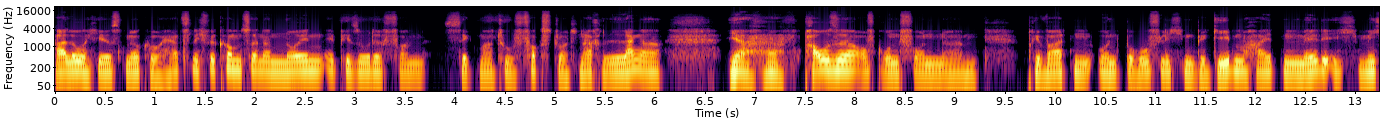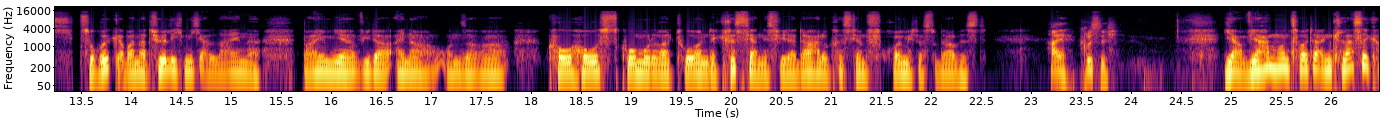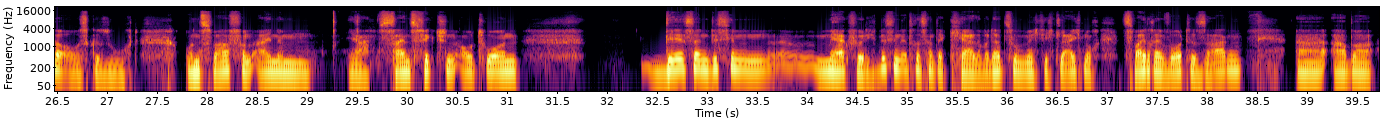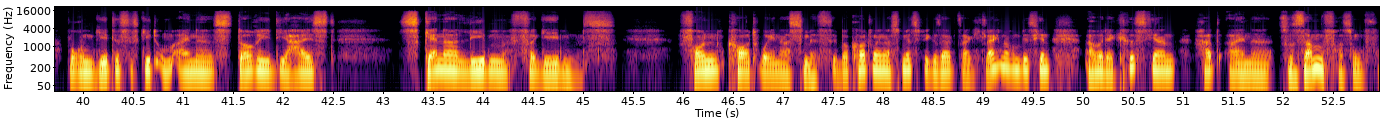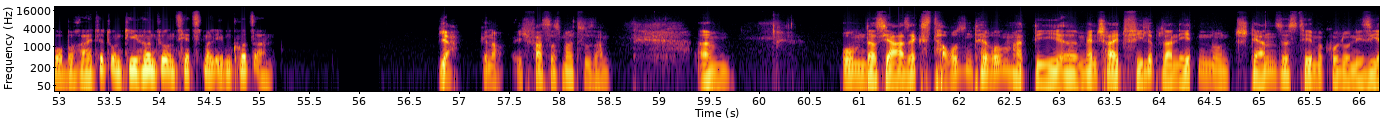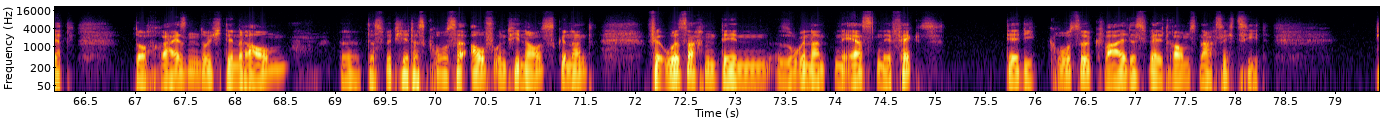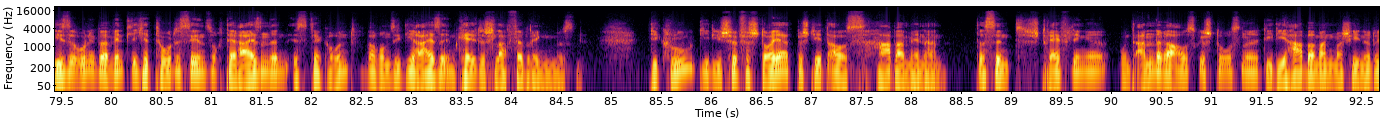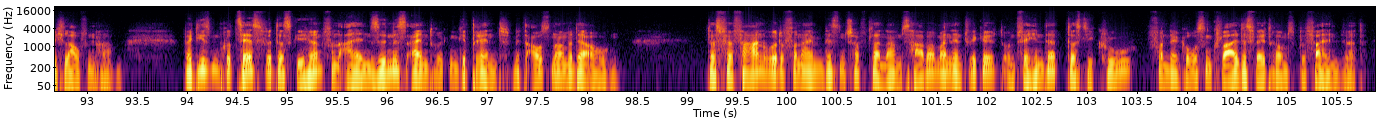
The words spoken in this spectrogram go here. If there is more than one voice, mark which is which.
Speaker 1: Hallo, hier ist Mirko. Herzlich willkommen zu einer neuen Episode von Sigma 2 Foxtrot. Nach langer ja, Pause aufgrund von ähm, privaten und beruflichen Begebenheiten melde ich mich zurück, aber natürlich nicht alleine. Bei mir wieder einer unserer Co-Hosts, Co-Moderatoren, der Christian ist wieder da. Hallo Christian, freue mich, dass du da bist.
Speaker 2: Hi, grüß dich.
Speaker 1: Ja, wir haben uns heute einen Klassiker ausgesucht. Und zwar von einem ja, Science-Fiction-Autoren. Der ist ein bisschen äh, merkwürdig, ein bisschen interessanter Kerl, aber dazu möchte ich gleich noch zwei, drei Worte sagen. Äh, aber worum geht es? Es geht um eine Story, die heißt Scanner leben vergebens von Cordwainer Smith. Über Cordwainer Smith, wie gesagt, sage ich gleich noch ein bisschen, aber der Christian hat eine Zusammenfassung vorbereitet und die hören wir uns jetzt mal eben kurz an.
Speaker 2: Ja, genau. Ich fasse es mal zusammen. Ähm, um das Jahr 6000 herum hat die äh, Menschheit viele Planeten und Sternensysteme kolonisiert. Doch Reisen durch den Raum, äh, das wird hier das große Auf und Hinaus genannt, verursachen den sogenannten ersten Effekt, der die große Qual des Weltraums nach sich zieht. Diese unüberwindliche Todessehnsucht der Reisenden ist der Grund, warum sie die Reise im Kälteschlaf verbringen müssen. Die Crew, die die Schiffe steuert, besteht aus Habermännern. Das sind Sträflinge und andere Ausgestoßene, die die Habermann-Maschine durchlaufen haben. Bei diesem Prozess wird das Gehirn von allen Sinneseindrücken getrennt, mit Ausnahme der Augen. Das Verfahren wurde von einem Wissenschaftler namens Habermann entwickelt und verhindert, dass die Crew von der großen Qual des Weltraums befallen wird.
